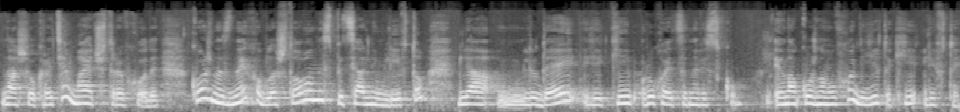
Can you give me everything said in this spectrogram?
Наше укриття має чотири входи. Кожен з них облаштований спеціальним ліфтом для людей, які рухаються на візку. І на кожному вході є такі ліфти.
